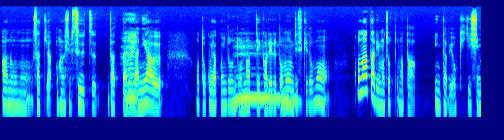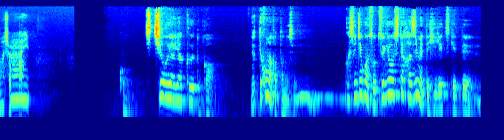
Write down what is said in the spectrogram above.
あの、さっきお話しスーツだったりが似合う男役にどんどんなっていかれると思うんですけども、このあたりもちょっとまたインタビューをお聞きしましょうか。はい、こう、父親役とか、やってこなかったんですよ。うん、新人公演卒業して初めて髭つけて、うん、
